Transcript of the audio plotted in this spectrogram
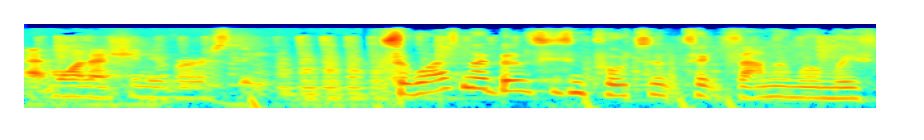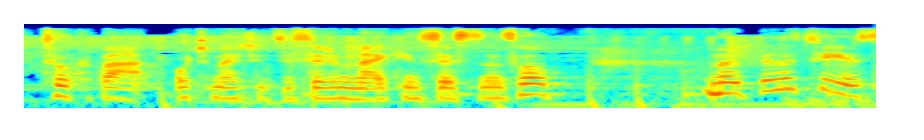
at Monash University. So why is mobility important to examine when we talk about automated decision-making systems? Well, mobility is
